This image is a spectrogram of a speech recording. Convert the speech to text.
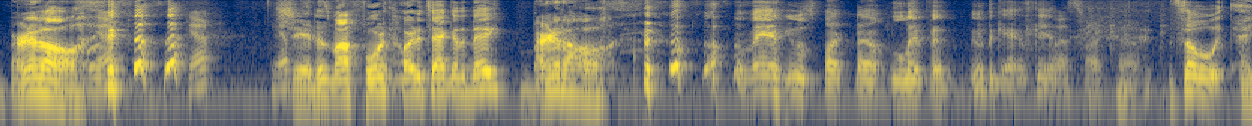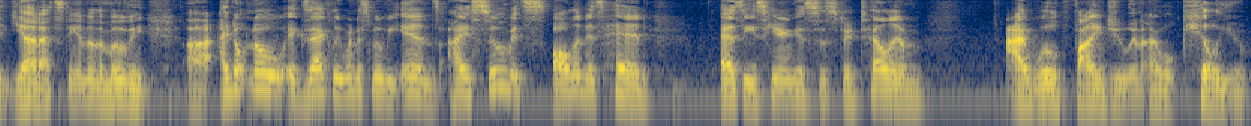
Burn it all. Yep. yep. Yep. Shit, this is my fourth heart attack of the day. Burn it all. man, he was fucked up, limping with the gas can. That's fucked up. So uh, yeah, that's the end of the movie. Uh, I don't know exactly when this movie ends. I assume it's all in his head as he's hearing his sister tell him, "I will find you and I will kill you,"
